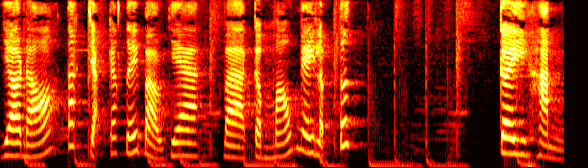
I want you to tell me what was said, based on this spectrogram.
Do đó, tắt chặt các tế bào da và cầm máu ngay lập tức. Cây hành.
